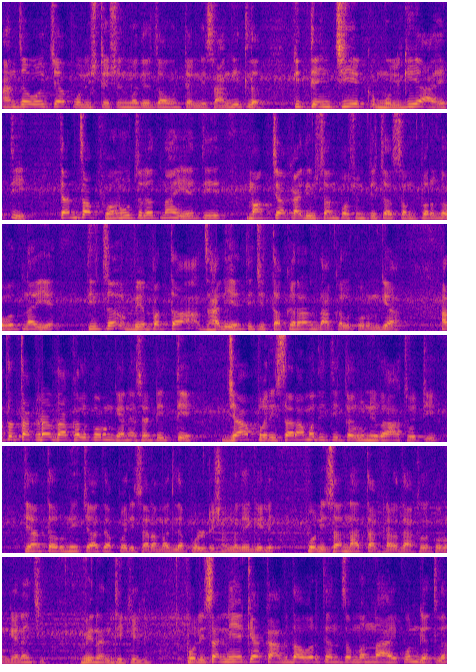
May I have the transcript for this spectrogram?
आणि जवळच्या पोलीस स्टेशनमध्ये जाऊन त्यांनी सांगितलं की त्यांची एक मुलगी आहे ती. त्यांचा फोन उचलत नाही आहे ती मागच्या काही दिवसांपासून तिचा संपर्क होत नाही आहे तिचं बेपत्ता झाली आहे तिची तक्रार दाखल करून घ्या. आता तक्रार दाखल करून घेण्यासाठी ते ज्या परिसरामध्ये ती तरुणी राहत होती त्या तरुणीच्या त्या परिसरामधल्या पोलीस स्टेशनमध्ये गेले. पोलिसांना तक्रार दाखल करून घेण्याची विनंती केली. पोलिसांनी एका कागदावर त्यांचं म्हणणं ऐकून घेतलं.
